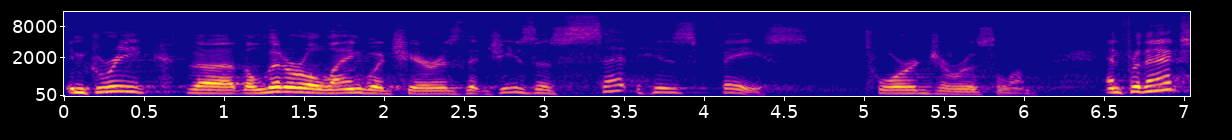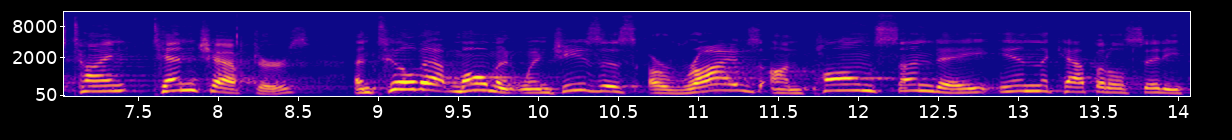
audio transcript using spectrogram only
In Greek, the, the literal language here is that Jesus set his face toward Jerusalem. And for the next time, 10 chapters, until that moment when Jesus arrives on Palm Sunday in the capital city,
